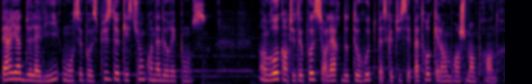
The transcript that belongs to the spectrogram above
Période de la vie où on se pose plus de questions qu'on a de réponses. En gros, quand tu te poses sur l'aire d'autoroute parce que tu sais pas trop quel embranchement prendre.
